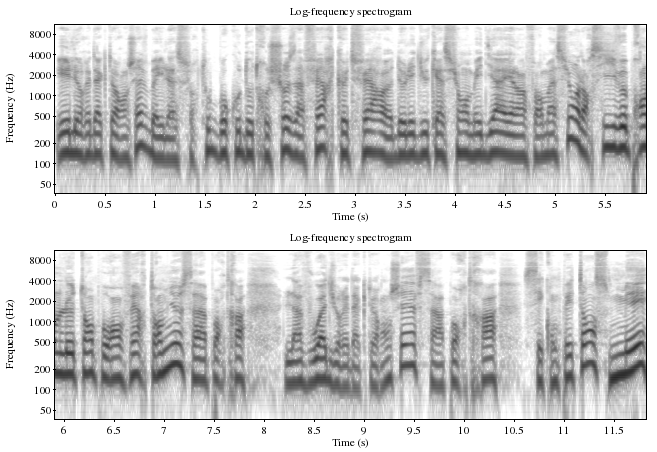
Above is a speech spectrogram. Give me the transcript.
Et le rédacteur en chef, bah, il a surtout beaucoup d'autres choses à faire que de faire de l'éducation aux médias et à l'information. Alors s'il veut prendre le temps pour en faire, tant mieux, ça apportera la voix du rédacteur en chef, ça apportera ses compétences, mais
